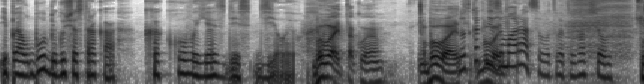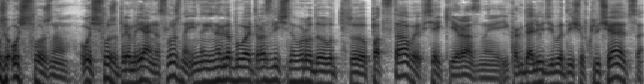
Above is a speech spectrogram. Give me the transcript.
и по лбу бегущая строка. Какого я здесь делаю? Бывает такое. Бывает. Ну, вот как не бывает. замораться вот в этом во всем? Слушай, очень сложно. Очень сложно, прям реально сложно. И иногда бывают различного рода вот э, подставы всякие разные. И когда люди в это еще включаются,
